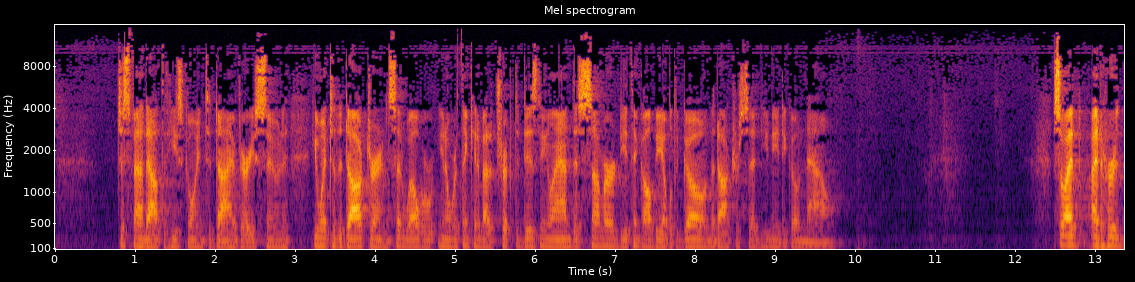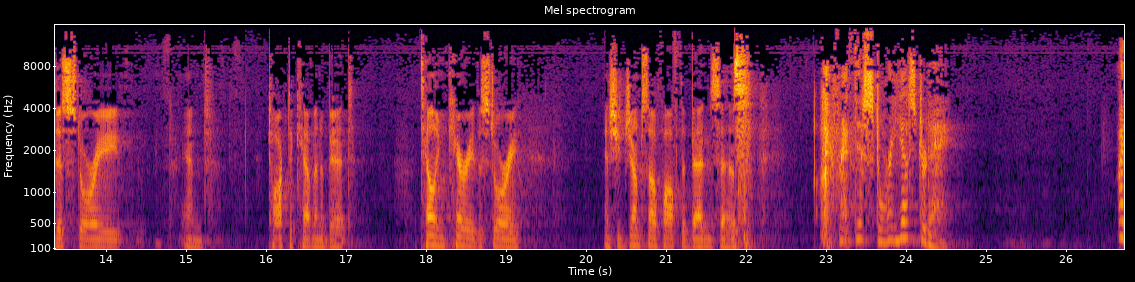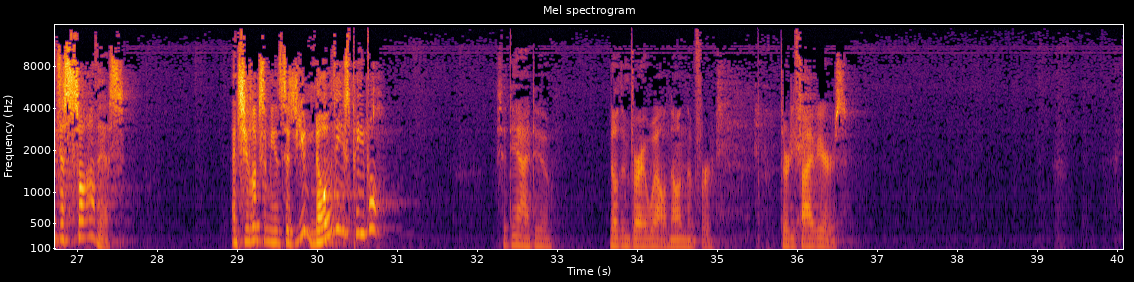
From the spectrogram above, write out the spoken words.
just found out that he's going to die very soon. He went to the doctor and said, "Well, we're you know we're thinking about a trip to Disneyland this summer. Do you think I'll be able to go?" And the doctor said, "You need to go now." So I'd I'd heard this story and talked to Kevin a bit, telling Carrie the story, and she jumps up off the bed and says, "I read this story yesterday. I just saw this." And she looks at me and says, You know these people? I said, Yeah, I do. Know them very well, known them for 35 years.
